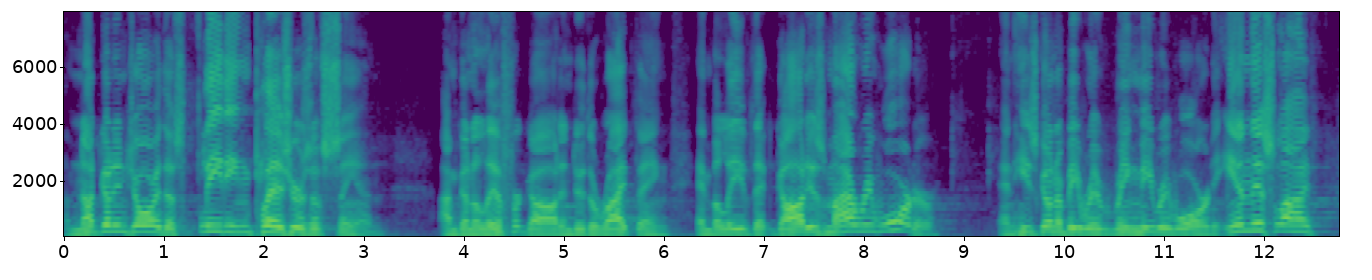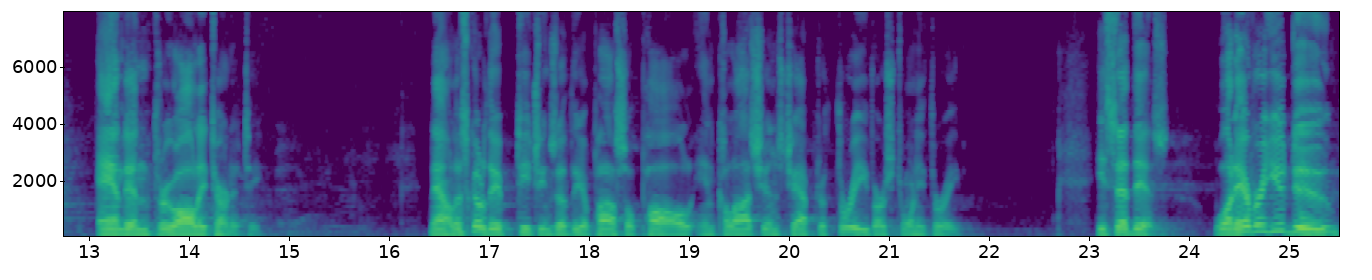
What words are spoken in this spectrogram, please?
I'm not going to enjoy the fleeting pleasures of sin. I'm going to live for God and do the right thing and believe that God is my rewarder and He's going to be, bring me reward in this life and in through all eternity. Now, let's go to the teachings of the Apostle Paul in Colossians chapter 3, verse 23. He said this Whatever you do,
